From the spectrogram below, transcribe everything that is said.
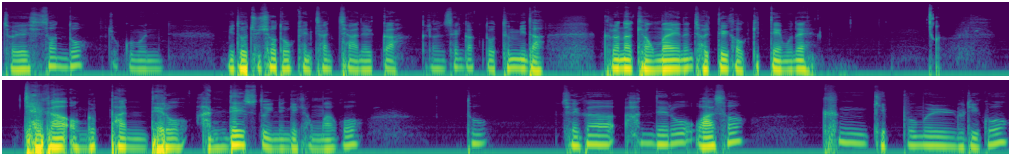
저의 시선도 조금은 믿어주셔도 괜찮지 않을까 그런 생각도 듭니다. 그러나 경마에는 절대가 없기 때문에 제가 언급한 대로 안 될 수도 있는 게 경마고 또 제가 한 대로 와서 큰 기쁨을 누리고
